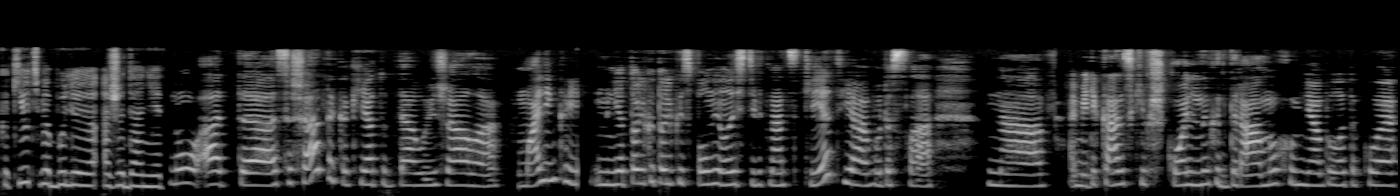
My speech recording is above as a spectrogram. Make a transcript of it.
Какие у тебя были ожидания? Ну, от э, США, так как я туда уезжала маленькой, мне только-только исполнилось 19 лет, я выросла на американских школьных драмах. У меня было такое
